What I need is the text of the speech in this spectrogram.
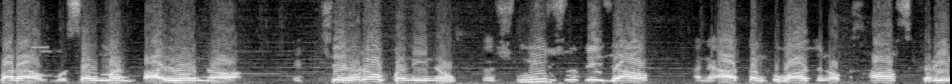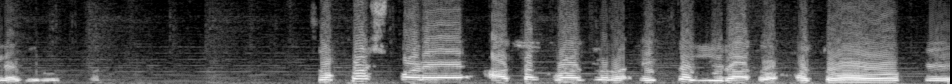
મારા મુસલમાન ભાઈઓનો એક ચહેરો બનીને કાશ્મીર સુધી જાઉં અને આતંકવાદનો ખાસ કરીને વિરોધ કરું. ચોક્કસપણે આતંકવાદીઓનો એક જ ઈરાદો હતો કે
